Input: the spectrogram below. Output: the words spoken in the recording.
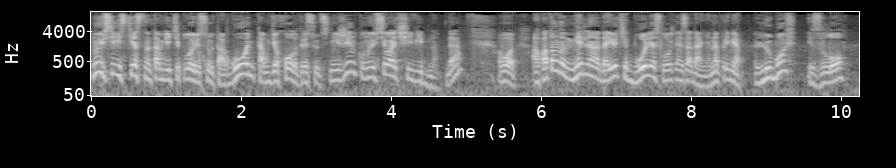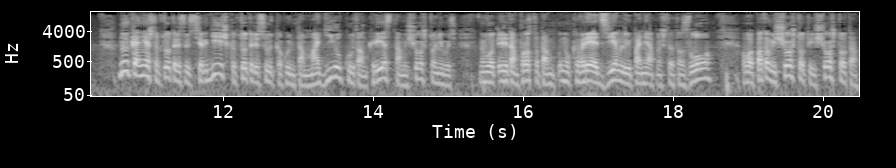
Ну и все, естественно, там, где тепло рисуют огонь, там, где холод рисуют снежинку, ну и все очевидно, да? Вот. А потом вы медленно даете более сложное задание. Например, любовь и зло, ну и, конечно, кто-то рисует сердечко, кто-то рисует какую-нибудь там могилку, там крест, там еще что-нибудь. Ну вот, или там просто там, ну, ковыряет землю, и понятно, что это зло. Вот, потом еще что-то, еще что-то.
